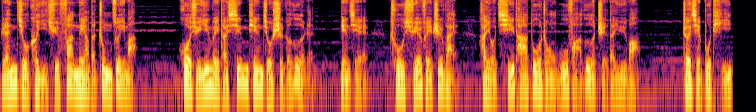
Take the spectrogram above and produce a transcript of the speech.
人就可以去犯那样的重罪吗？或许因为他先天就是个恶人，并且除学费之外，还有其他多种无法遏制的欲望。这且不提。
